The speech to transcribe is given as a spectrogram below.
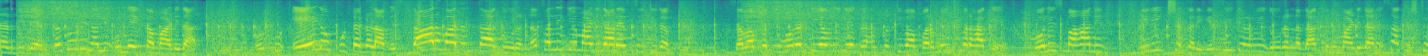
ನಡೆದಿದೆ ಅಂತ ದೂರಿನಲ್ಲಿ ಉಲ್ಲೇಖ ಮಾಡಿದ್ದಾರೆ. ಒಟ್ಟು ಏಳು ಪುಟಗಳ ವಿಸ್ತಾರವಾದಂತಹ ದೂರನ್ನ ಸಲ್ಲಿಕೆ ಮಾಡಿದ್ದಾರೆ ಸಿಟಿ ರವಿ ಸಭಾಪತಿ ಹೊರಟ್ಟಿ ಅವರಿಗೆ ಗೃಹ ಸಚಿವ ಪರಮೇಶ್ವರ್ ಹಾಗೆ ಪೊಲೀಸ್ ಮಹಾನಿ ನಿರೀಕ್ಷಕರಿಗೆ ಸಿಟಿ ರವಿ ದೂರನ್ನ ದಾಖಲು ಮಾಡಿದ್ದಾರೆ. ಸಾಕಷ್ಟು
